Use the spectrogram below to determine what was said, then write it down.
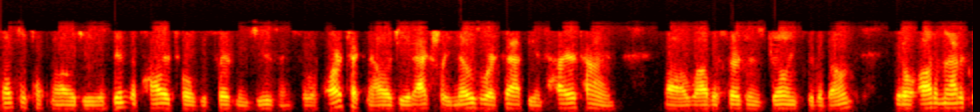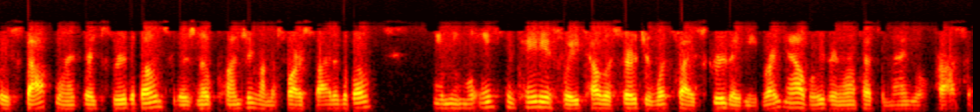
sensor technology within the power tools the surgeon is using. So with our technology, it actually knows where it's at the entire time uh, while the surgeon is drilling through the bone. It'll automatically stop when it breaks through the bone, so there's no plunging on the far side of the bone. And then we'll instantaneously tell the surgeon what size screw they need. Right now, believe it or not, that's a manual process.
